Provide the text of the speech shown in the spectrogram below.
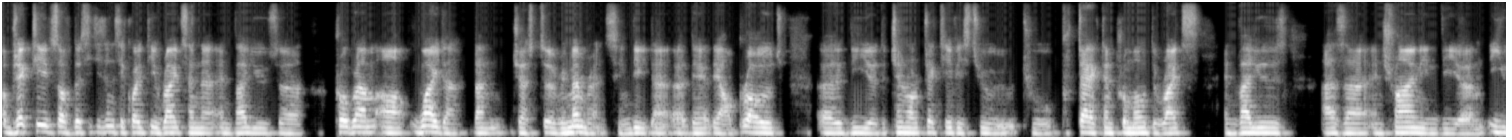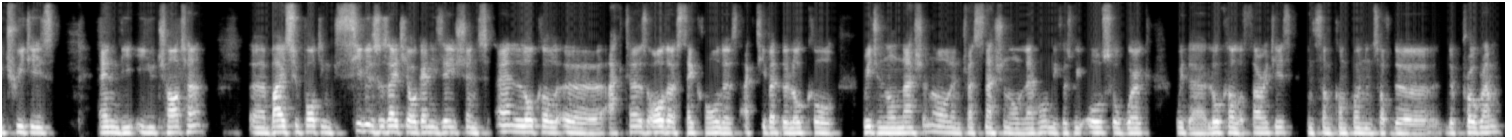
objectives of the citizens equality rights and uh, and values uh, program are wider than just uh, remembrance. Indeed, uh, they they are broad. the the general objective is to to protect and promote the rights and values as enshrined in the um, EU treaties and the EU Charter uh, by supporting civil society organizations and local uh, actors, other stakeholders active at the local, regional, national and transnational level, because we also work with uh, local authorities in some components of the, the program.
